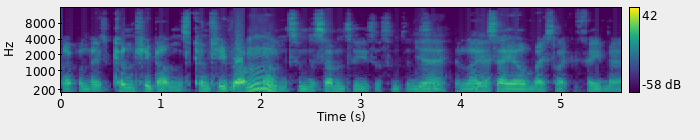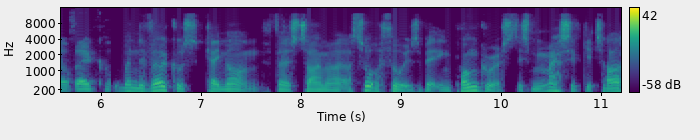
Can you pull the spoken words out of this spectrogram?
like one of those country bands, country rock Mm. bands from the seventies or something. isn't Yeah, it? and like yeah. you say, almost like a female vocal. When the vocals came on the first time, I, I sort of thought it was a bit incongruous, this massive guitar.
